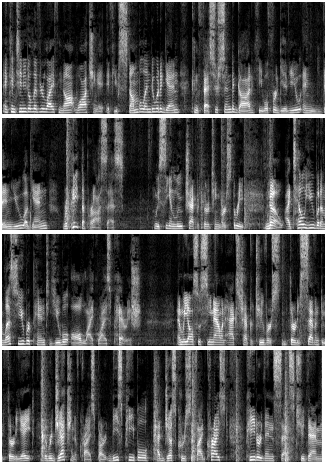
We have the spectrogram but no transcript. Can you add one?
and continue to live your life not watching it. If you stumble into it again, confess your sin to God, He will forgive you, and then you again repeat the process. We see in Luke chapter 13, verse 3 No, I tell you, but unless you repent, you will all likewise perish. And we also see now in Acts chapter 2, verse 37 through 38, the rejection of Christ's part. These people had just crucified Christ. Peter then says to them,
